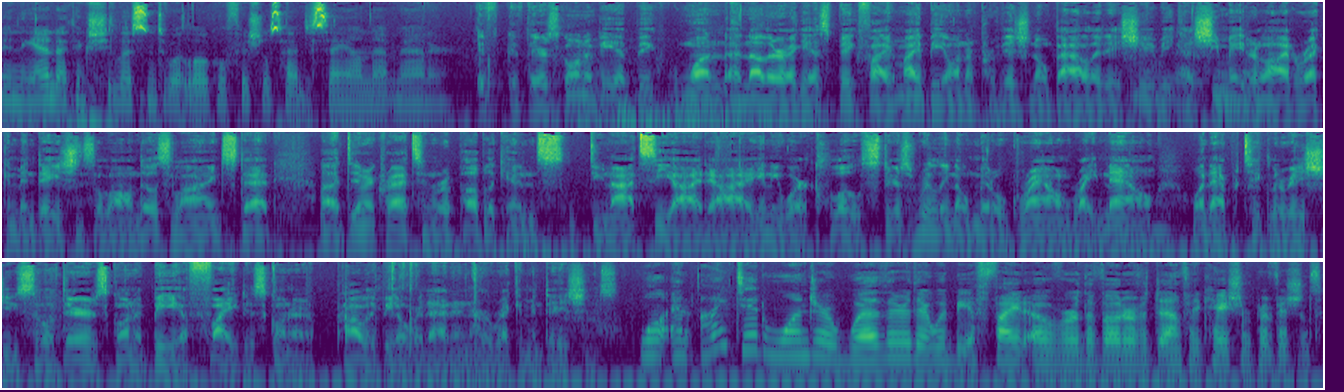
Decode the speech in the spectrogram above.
in the end, I think she listened to what local officials had to say on that matter. If, if there's going to be a big one, another, I guess, big fight, it might be on a provisional ballot issue because she made a lot of recommendations along those lines that uh, Democrats and Republicans do not see eye to eye anywhere close. There's really no middle ground right now on that particular issue. So if there's going to be a fight, it's going to probably be over that in her recommendations. Well, and I did wonder whether there would be a fight over the voter identification provisions.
